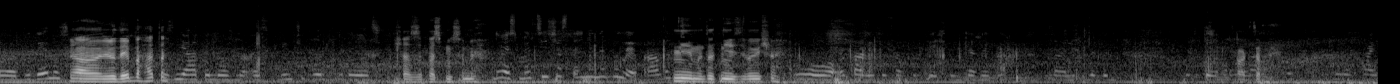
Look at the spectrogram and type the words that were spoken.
е, будиночок. А, людей багато. Зняти можна, айскрімчик от подається. Зараз запасмо собі. Дивись, ми в цій частині не були, правда? Ні, ми тут не їздили ще. О, отам якийсь автентичний, кажи. Далі ти. Трактор. Має.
